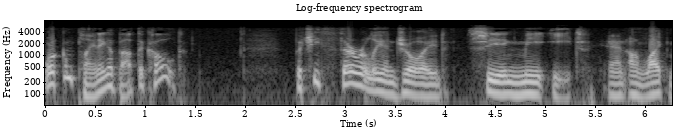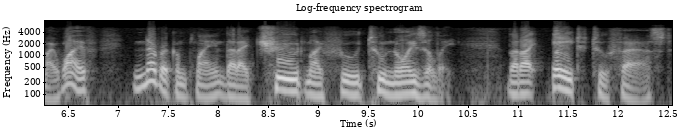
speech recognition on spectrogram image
or complaining about the cold. But she thoroughly enjoyed seeing me eat, and unlike my wife, never complained that I chewed my food too noisily that I ate too fast,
